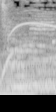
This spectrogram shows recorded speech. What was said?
Johnny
